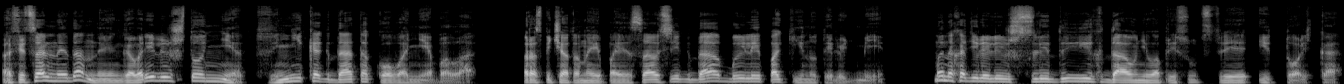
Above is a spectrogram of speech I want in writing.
Официальные данные говорили, что нет, никогда такого не было. Распечатанные пояса всегда были покинуты людьми мы находили лишь следы их давнего присутствия и только.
